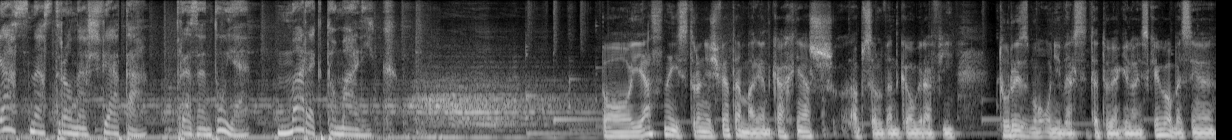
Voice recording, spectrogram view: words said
Jasna strona świata prezentuje Marek Tomalik. Po jasnej stronie świata Marian Kachniarz, absolwent geografii turyzmu Uniwersytetu Jagiellońskiego, obecnie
